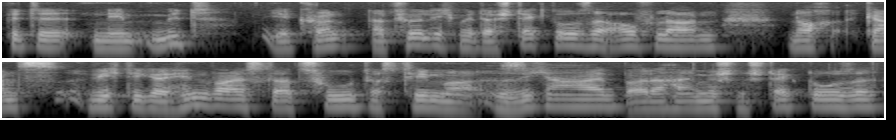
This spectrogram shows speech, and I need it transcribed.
bitte nehmt mit, Ihr könnt natürlich mit der Steckdose aufladen. Noch ganz wichtiger Hinweis dazu, das Thema Sicherheit bei der heimischen Steckdose.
